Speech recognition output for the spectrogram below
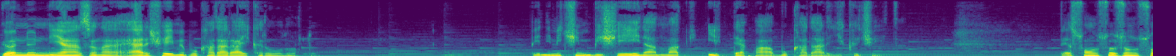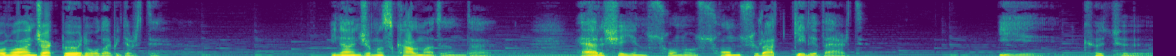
Gönlün niyazına her şey mi bu kadar aykırı olurdu? Benim için bir şeye inanmak ilk defa bu kadar yıkıcıydı. Ve sonsuzun sonu ancak böyle olabilirdi. İnancımız kalmadığında her şeyin sonu son sürat geliverdi iyi, kötü,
